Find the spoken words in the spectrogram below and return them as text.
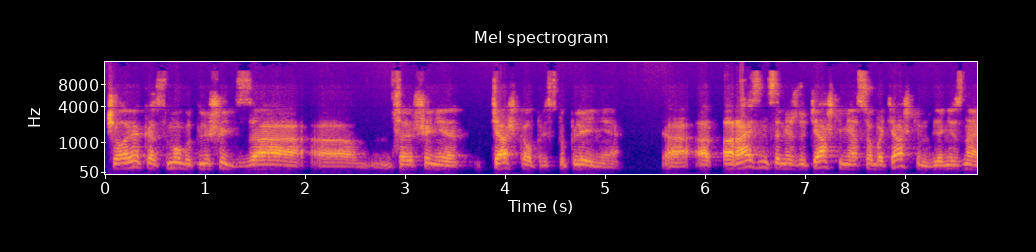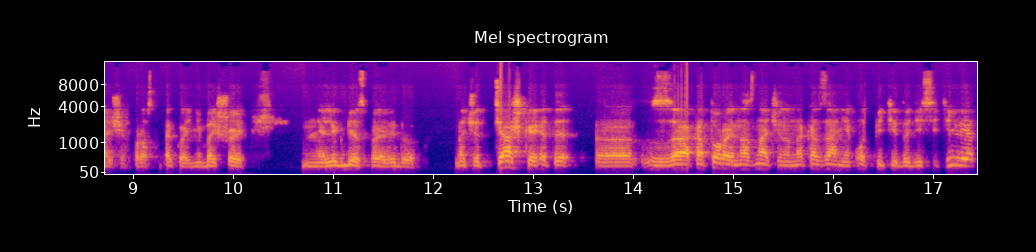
человека смогут лишить за э, совершение тяжкого преступления, э, разница между тяжким и особо тяжким для незнающих просто такой небольшой ликбез проведу. Значит, тяжкое – это э, за которое назначено наказание от 5 до 10 лет,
